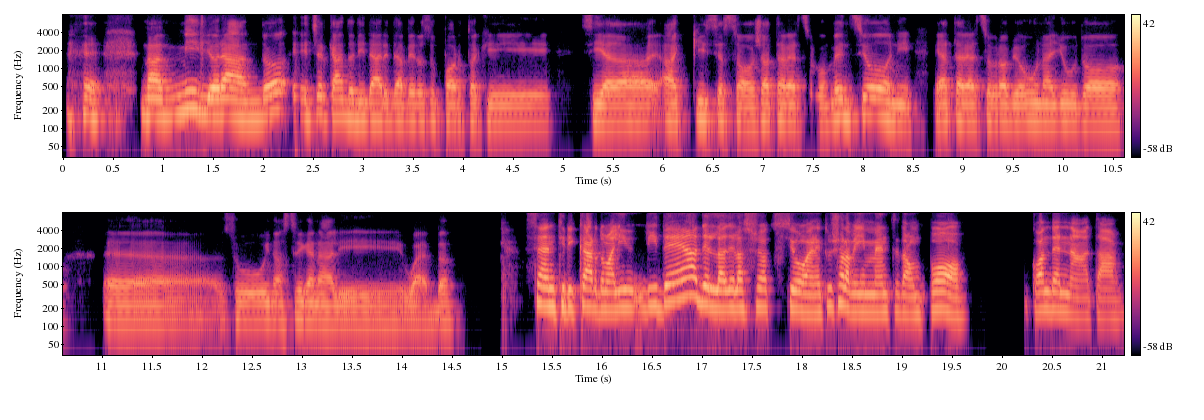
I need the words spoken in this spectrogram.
ma migliorando e cercando di dare davvero supporto a chi, sia, a chi si associa attraverso convenzioni e attraverso proprio un aiuto eh, sui nostri canali web. Senti Riccardo, ma l'idea della, dell'associazione tu ce l'avevi in mente da un po'? Quando è nata?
